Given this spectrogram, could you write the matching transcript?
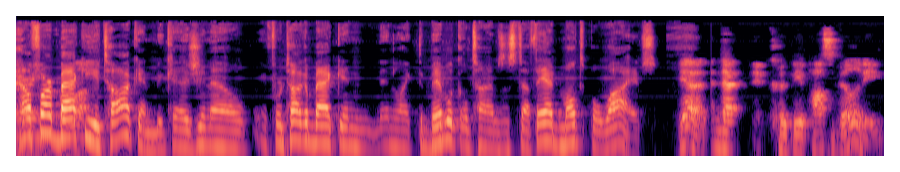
how far back are you talking? Because you know, if we're talking back in in like the biblical times and stuff, they had multiple wives. Yeah, and that it could be a possibility.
